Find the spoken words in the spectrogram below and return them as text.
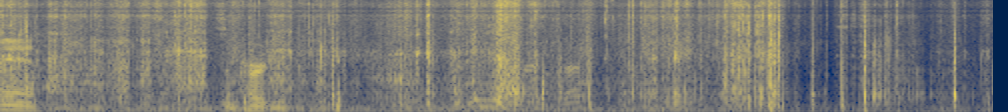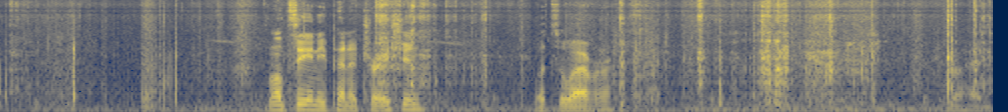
Man, some hurting. I don't see any penetration whatsoever. Go ahead and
